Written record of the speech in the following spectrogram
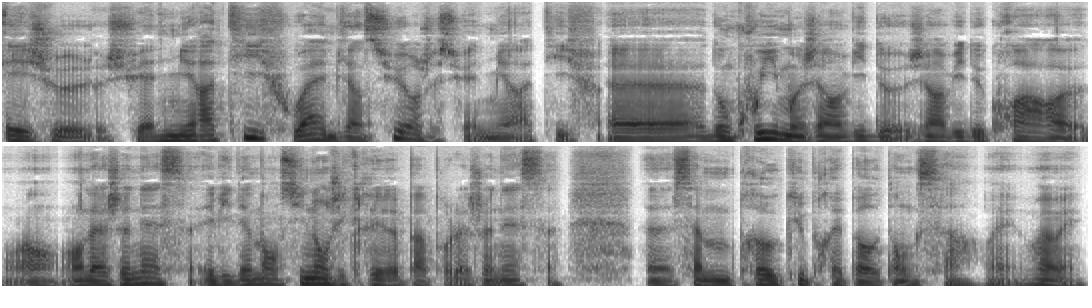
Et je, je suis admiratif. Ouais, bien sûr, je suis admiratif. Euh, donc oui, moi j'ai envie de j'ai envie de croire euh, en, la jeunesse, évidemment. Sinon, j'écrirais pas pour la jeunesse. Euh, ça me préoccuperait pas autant que ça. Ouais, ouais, ouais.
